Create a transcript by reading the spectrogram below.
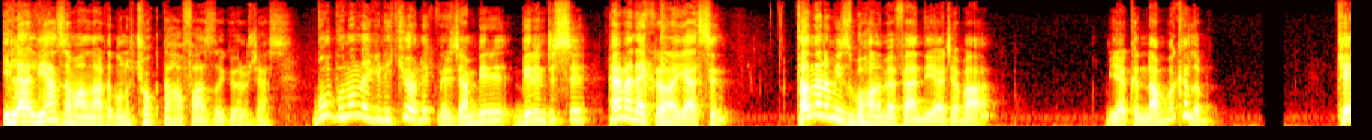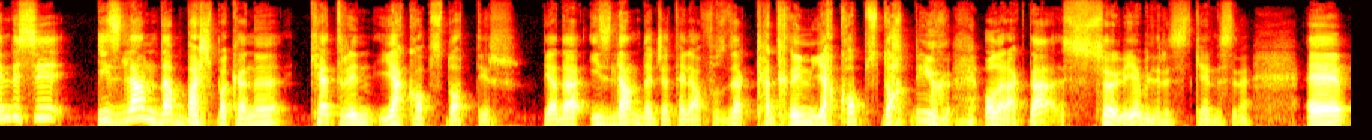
İlerleyen zamanlarda bunu çok daha fazla göreceğiz. Bu bununla ilgili iki örnek vereceğim. Biri, birincisi hemen ekrana gelsin. Tanır mıyız bu hanımefendiyi acaba? Bir yakından bakalım. Kendisi İzlanda Başbakanı Catherine Jacobsdottir ya da İzlandaca telaffuzda Catherine Jacobsdottir olarak da söyleyebiliriz kendisine. Ee,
